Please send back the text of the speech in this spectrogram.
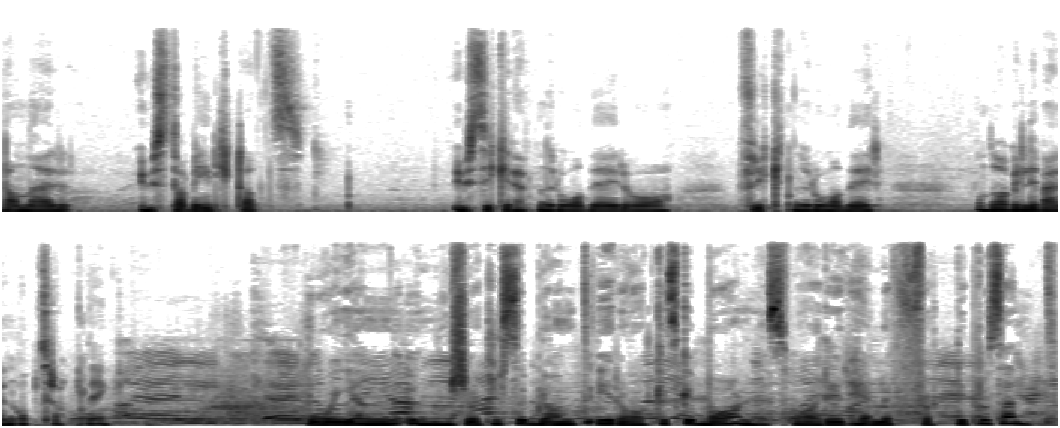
landet er ustabilt, at usikkerheten råder og frykten råder. Og da vil det være en opptrapping. Og i en undersøkelse blant irakiske barn svarer hele 40%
